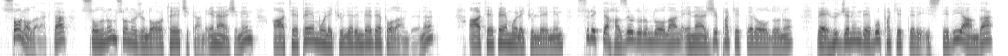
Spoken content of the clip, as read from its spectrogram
Son olarak da solunum sonucunda ortaya çıkan enerjinin ATP moleküllerinde depolandığını, ATP moleküllerinin sürekli hazır durumda olan enerji paketleri olduğunu ve hücrenin de bu paketleri istediği anda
